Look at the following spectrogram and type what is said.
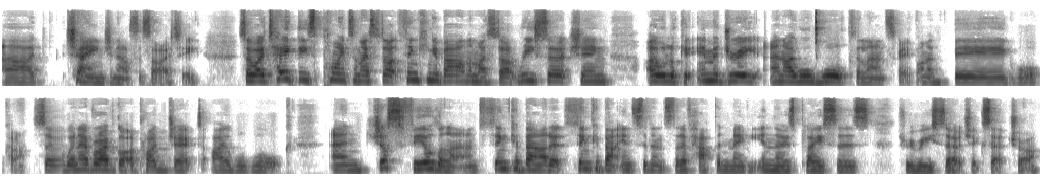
uh, change in our society. So I take these points and I start thinking about them, I start researching. I will look at imagery and I will walk the landscape. I'm a big walker. So whenever I've got a project, I will walk and just feel the land, think about it, think about incidents that have happened maybe in those places through research, etc.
